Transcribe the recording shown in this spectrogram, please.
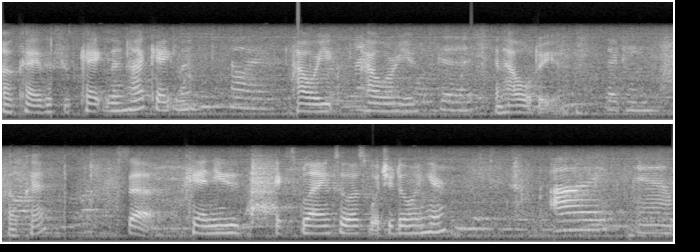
Okay, this is Kaitlynn. Hi, Kaitlynn. Hi. How are you? How are you? Good. And how old are you? 13. Okay. So, can you explain to us what you're doing here? I am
